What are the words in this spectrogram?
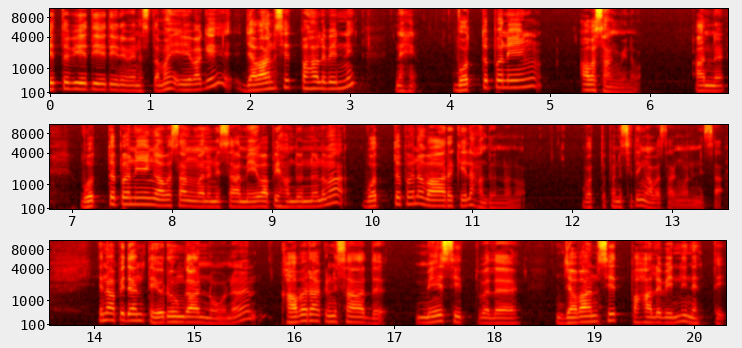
චිත්ත වියතියේ තියෙන වෙනස තමයි ඒ වගේ ජවාන්සෙත් පහළ වෙන්නේ නැහැ. වොත්තපණයෙන් අවසන් වෙනවා. අන්න වොත්තපණයෙන් අවසන් වන නිසා මේවා අපි හඳුන්වනවා වොත්තපන වාර කියලා හඳුන්වනවා. වොත්තපන සිතින් අවසන් වන නිසා. එහෙනම් අපි දැන් තේරුම් ගන්න ඕන කවරක් නිසාද මේ සිත්වල ජවන්සෙත් පහළ වෙන්නේ නැත්තේ.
